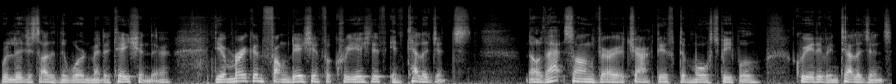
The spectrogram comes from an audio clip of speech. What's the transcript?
religious other than the word meditation there. The American Foundation for Creative Intelligence. Now that sounds very attractive to most people. Creative intelligence.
